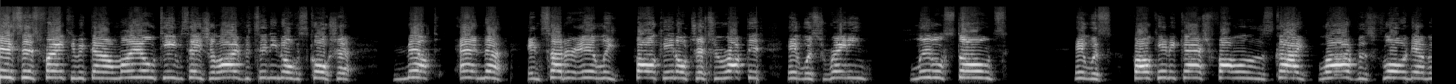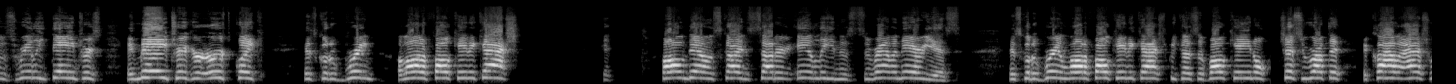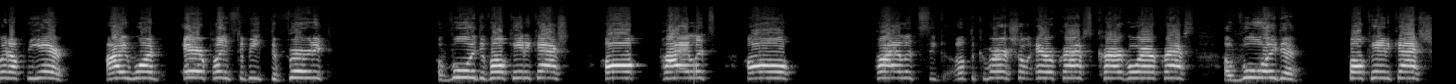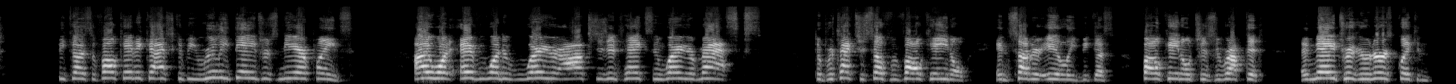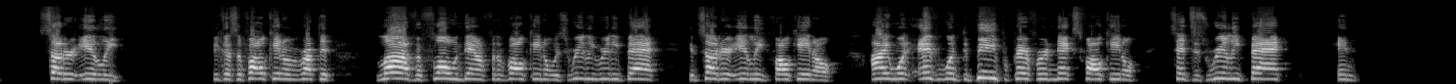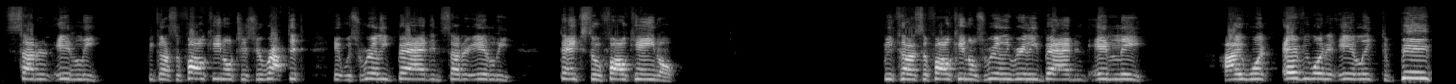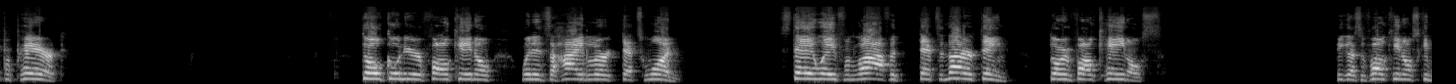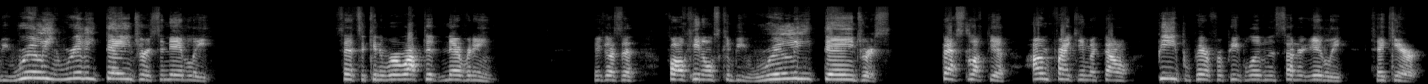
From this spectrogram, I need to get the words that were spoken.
This is Frankie MacDonald, my own TV station live in Sydney, Nova Scotia. Mount Etna uh, in southern Italy. Volcano just erupted. It was raining little stones. It was volcanic ash falling in the sky. Lava is flowing down. It was really dangerous. It may trigger earthquake. It's going to bring a lot of volcanic ash it's falling down the sky in southern Italy and the surrounding areas. It's going to bring a lot of volcanic ash because the volcano just erupted. A cloud of ash went up in the air. I want airplanes to be diverted. Avoid the volcanic ash. All pilots, all pilots of the commercial aircrafts, cargo aircrafts, avoid the volcanic ash because the volcanic ash could be really dangerous in the airplanes. I want everyone to wear your oxygen tanks and wear your masks to protect yourself from volcano in southern Italy because volcano just erupted and may trigger an earthquake in southern Italy because the volcano erupted. Lava flowing down from the volcano was really, really bad in southern Italy volcano. I want everyone to be prepared for the next volcano since it's really bad in southern Italy because the volcano just erupted. It was really bad in southern Italy thanks to a volcano. Because the volcano's really, really bad in Italy. I want everyone in Italy to be prepared. Don't go near a volcano when it's a high alert. That's one. Stay away from lava. That's another thing during volcanoes. Because the volcanoes can be really, really dangerous in Italy. Since it can erupt it and everything. Because the volcanoes can be really dangerous. Best luck to you. I'm Frankie MacDonald. Be prepared for people living in southern Italy. Take care.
